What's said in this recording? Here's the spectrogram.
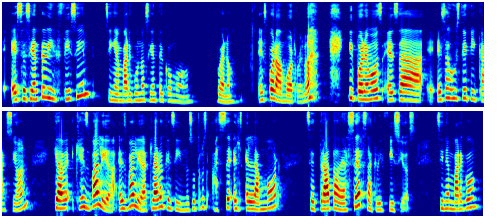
eh, se siente difícil, sin embargo uno siente como, bueno, es por amor, ¿verdad? Y ponemos esa, esa justificación que, que es válida, es válida, claro que sí, nosotros hace, el, el amor se trata de hacer sacrificios. Sin embargo,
